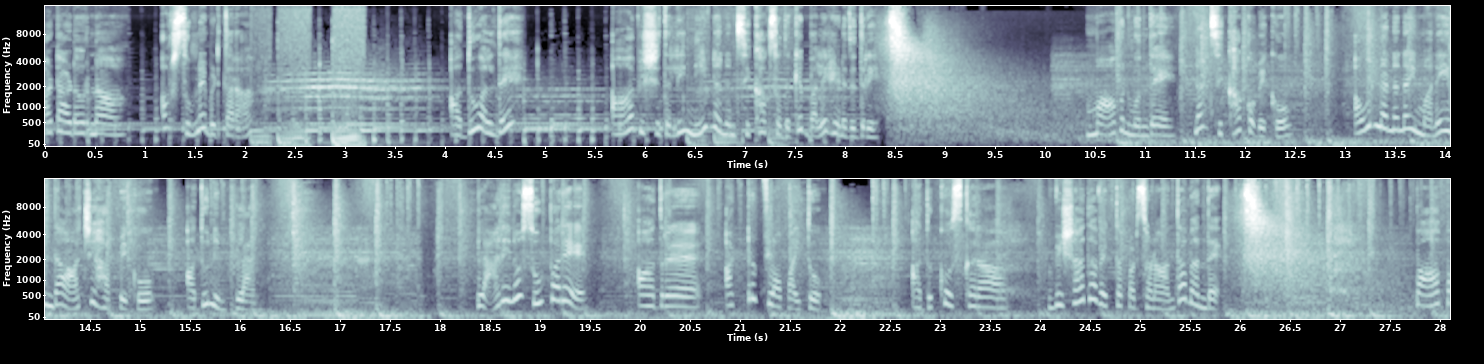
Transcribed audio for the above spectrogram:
ಆಟ ಆಡೋರ್ನ ಅವ್ರು ಸುಮ್ನೆ ಬಿಡ್ತಾರಾ? ಅದು ಅಲ್ಲದೆ ಆ ವಿಷಯದಲ್ಲಿ ನೀವ್ ನನ್ನನ್ನು ಸಿಕ್ಕಾಕ್ಸೋದಕ್ಕೆ ಬಲೆ ಹೆಣೆದಿದ್ರಿ. ಮಾವನ್ ಮುಂದೆ ನಾನ್ ಸಿಕ್ಕಾಕೋಬೇಕು ಅವ್ರು ನನ್ನನ್ನ ಈ ಮನೆಯಿಂದ ಆಚೆ ಹಾಕ್ಬೇಕು. ಅದು ನಿಮ್ ಪ್ಲಾನ್. ಪ್ಲಾನ್ ಏನೋ ಸೂಪರೇ, ಆದ್ರೆ ಅಟ್ರ ಫ್ಲಾಪ್ ಆಯ್ತು. ಅದಕ್ಕೋಸ್ಕರ ವಿಷಾದ ವ್ಯಕ್ತಪಡಿಸೋಣ ಅಂತ ಬಂದೆ. ಪಾಪ,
